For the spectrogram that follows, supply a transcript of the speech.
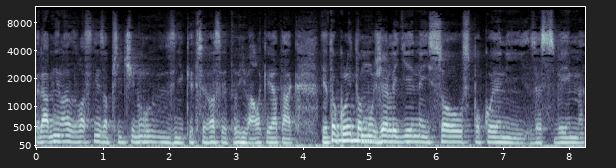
která měla vlastně za příčinu vzniky třeba světové války a tak. Je to kvůli tomu, že lidi nejsou spokojení se svým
